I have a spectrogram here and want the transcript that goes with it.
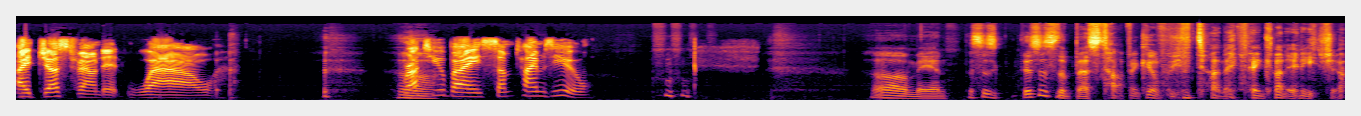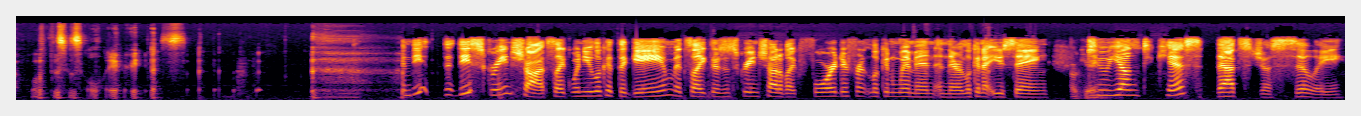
I just found it. Wow. Brought to you by Sometimes You. Oh man, this is this is the best topic of we've done, I think, on any show. This is hilarious. And these th- these screenshots, like when you look at the game, it's like there's a screenshot of like four different looking women, and they're looking at you saying, Okay. "Too young to kiss." That's just silly.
